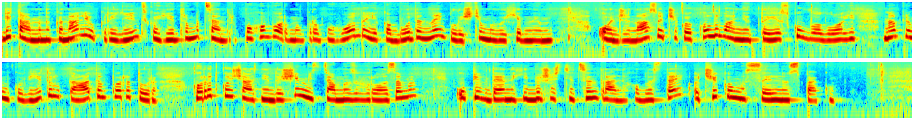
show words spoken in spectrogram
Вітаємо на каналі Українського гідрометцентру. Поговоримо про погоду, яка буде найближчими вихідними. Отже, нас очікує коливання тиску, вологі, напрямку вітру та температури. Короткочасні дощі місцями з грозами. У південних і більшості центральних областей очікуємо сильну спеку.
